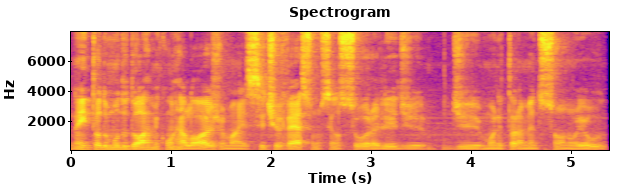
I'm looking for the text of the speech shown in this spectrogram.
Nem todo mundo dorme com relógio, mas se tivesse um sensor ali de, de monitoramento de sono, eu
